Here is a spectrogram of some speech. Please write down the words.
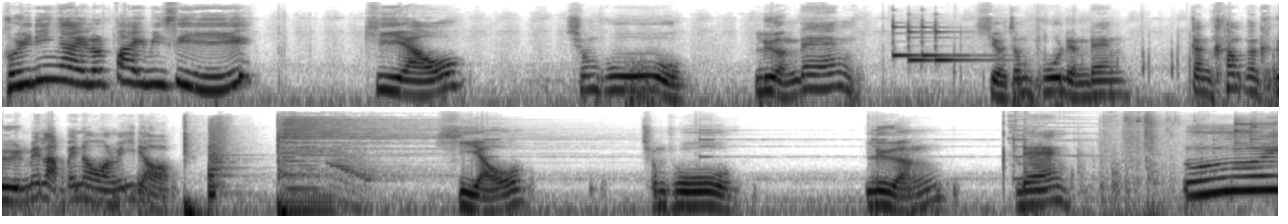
เฮ้ยนี่ไงรถไฟมีสี เขียว ชมพู เหลืองแดง เขียวชมพูเหลืองแดงกลางค่ำกลางคืนไม่หลับไม่นอนไม่อีดอก เขียว ชมพู เหลือง แดงอุ้ย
